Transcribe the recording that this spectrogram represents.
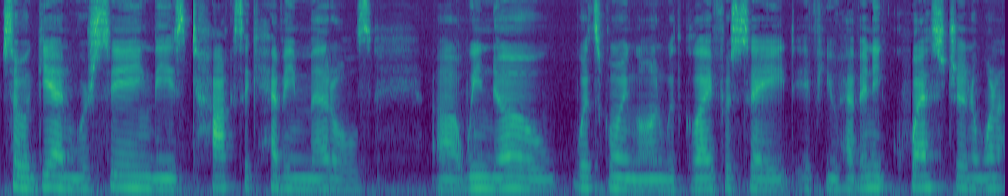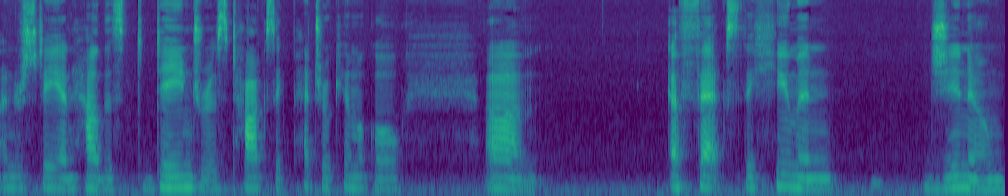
So, again, we're seeing these toxic heavy metals. Uh, we know what's going on with glyphosate. If you have any question or want to understand how this dangerous, toxic petrochemical um, affects the human genome,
